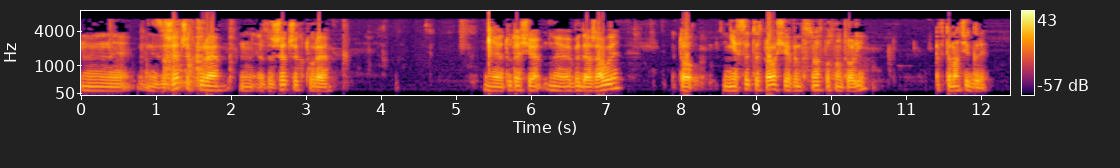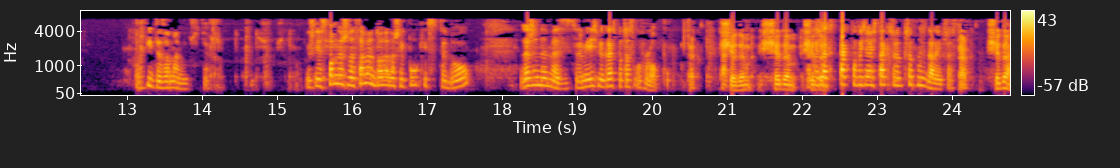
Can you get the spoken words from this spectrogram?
Mm, Z rzeczy, które, mm, z rzeczy, które e, tutaj się wydarzały, to niestety sprawa się wymknęła spod kontroli w temacie gry. Widzę za nami przecież. Już nie wspomnę, że na samym dole naszej półki wstydu leży Nemezis, który mieliśmy grać podczas urlopu. Tak. Siedem, siedem, Jakoś siedem, tak, tak powiedziałeś tak, żeby przepchnąć dalej przez to. tak. Siedem,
